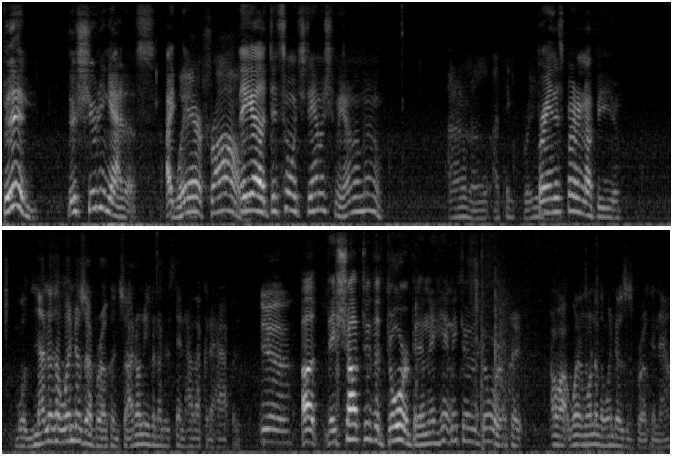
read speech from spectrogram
Ben! They're shooting at us. I, Where from? They uh did so much damage to me. I don't know. I don't know. I think Braden. Brain, this better not be you. Well, none of the windows are broken, so I don't even understand how that could have happened. Yeah. Uh, they shot through the door, Ben. They hit me through the door. Okay. Oh, uh, one, one of the windows is broken now.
